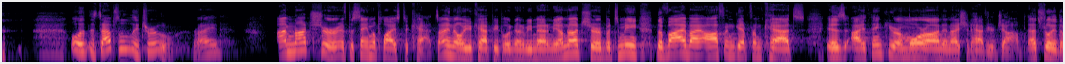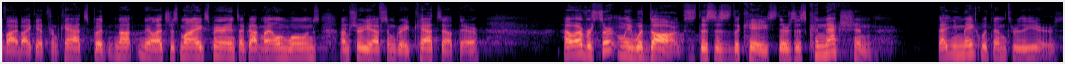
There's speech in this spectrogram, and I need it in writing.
well, it's absolutely true, right? I'm not sure if the same applies to cats. I know you cat people are going to be mad at me. I'm not sure, but to me, the vibe I often get from cats is I think you're a moron and I should have your job. That's really the vibe I get from cats, but not, you know, that's just my experience. I've got my own wounds. I'm sure you have some great cats out there. However, certainly with dogs, this is the case. There's this connection that you make with them through the years.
